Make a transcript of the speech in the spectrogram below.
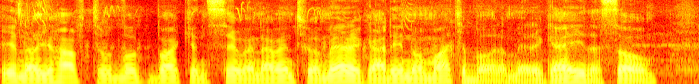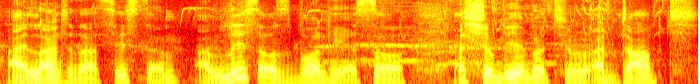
you know you have to look back and say, when I went to America, I didn't know much about America either. So I learned that system. At least I was born here, so I should be able to adapt,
